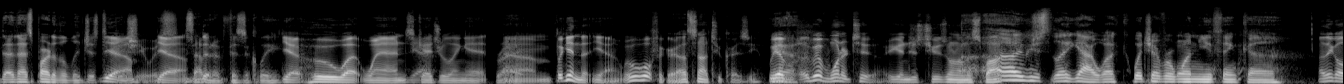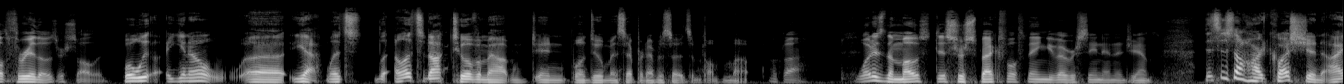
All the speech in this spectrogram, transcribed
Th- that's part of the logistic Yeah, issue. Is, yeah. is having them physically. Yeah, who, what, when, Yeah. scheduling it. Right. Um, but again, the- yeah, we'll, we'll figure it out. It's not too crazy. We Yeah. have we have one or two. Are you gonna just choose one on the spot? Uh, just like yeah, wh- whichever one you think. Uh, I think all three of those are solid. well, we, you know, uh, yeah. Let's let's knock two of them out, and, and we'll do them in separate episodes and pump them out. Okay. What is the most disrespectful thing you've ever seen in a gym? This is a hard question. I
